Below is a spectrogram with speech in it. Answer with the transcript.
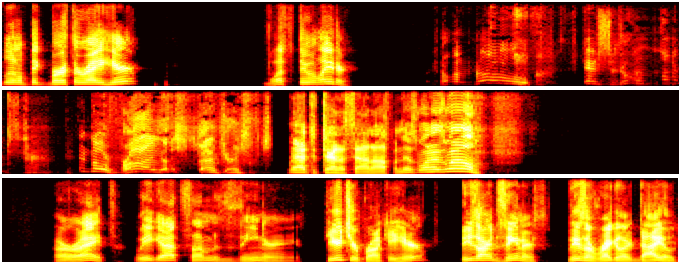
little big Bertha right here. Let's do it later. Oh no! It's the fry circus. I have to turn the sound off on this one as well. All right, we got some Zeners. Future Brunky here. These aren't Zeners. These are regular diodes.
